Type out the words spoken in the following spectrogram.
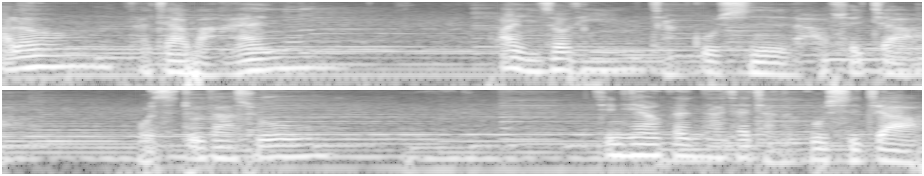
哈喽，大家晚安，欢迎收听讲故事好睡觉，我是杜大叔。今天要跟大家讲的故事叫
